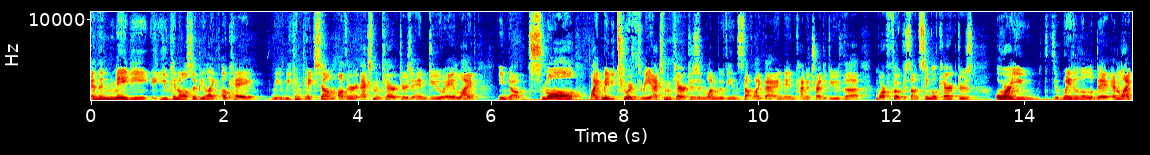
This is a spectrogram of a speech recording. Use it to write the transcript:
and then maybe you can also be like, okay, we we can take some other X Men characters and do a like. You know, small, like maybe two or three X Men characters in one movie and stuff like that, and then kind of try to do the more focused on single characters, or you wait a little bit and like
